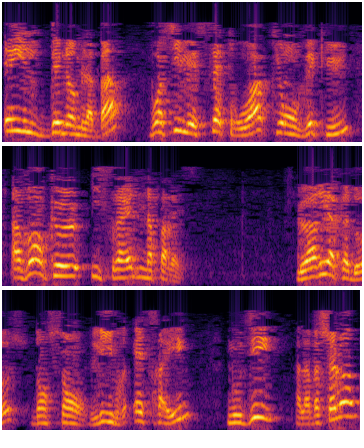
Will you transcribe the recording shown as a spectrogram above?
Et il dénomme là-bas, voici les sept rois qui ont vécu avant que Israël n'apparaisse. Le Hari Akadosh, dans son livre Esraïm, nous dit, à la Vachalom,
